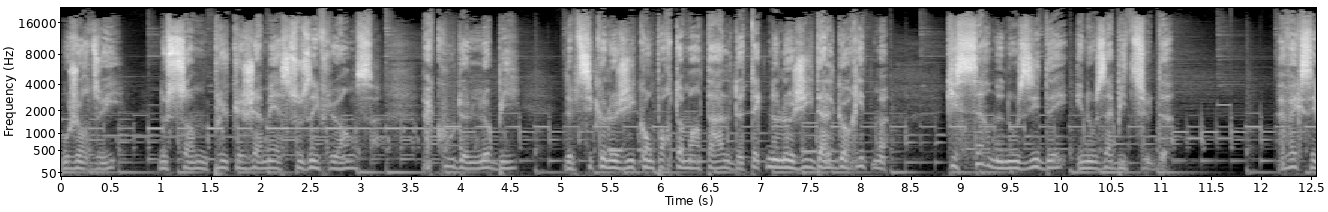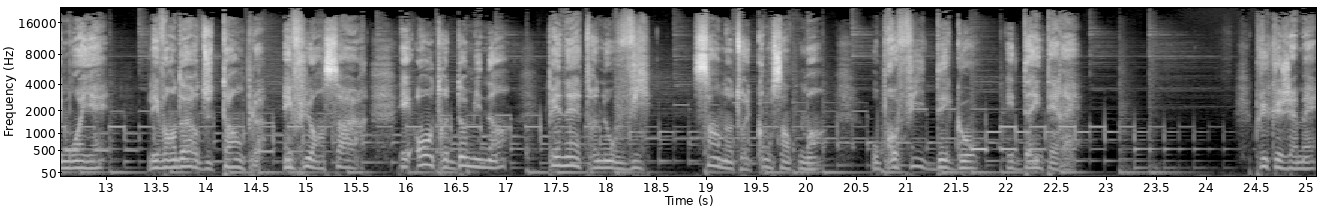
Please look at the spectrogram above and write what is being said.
Aujourd'hui, nous sommes plus que jamais sous influence, à coups de lobby, de psychologie comportementale, de technologie, d'algorithmes qui cernent nos idées et nos habitudes. Avec ces moyens, les vendeurs du temple, influenceurs et autres dominants pénètrent nos vies sans notre consentement au profit d'ego et d'intérêts. Plus que jamais,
